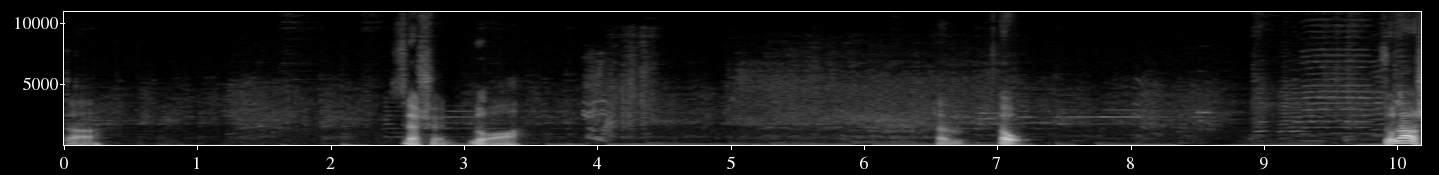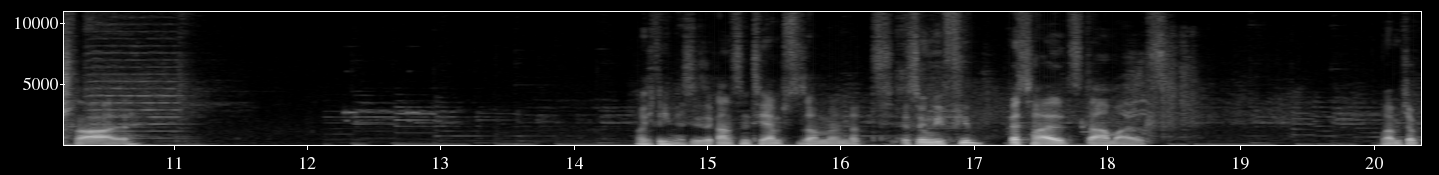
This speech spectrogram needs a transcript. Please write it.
da. Sehr schön. Ähm, oh. Solarstrahl. ich liebe es diese ganzen TMs zusammen das ist irgendwie viel besser als damals. Weil ich habe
